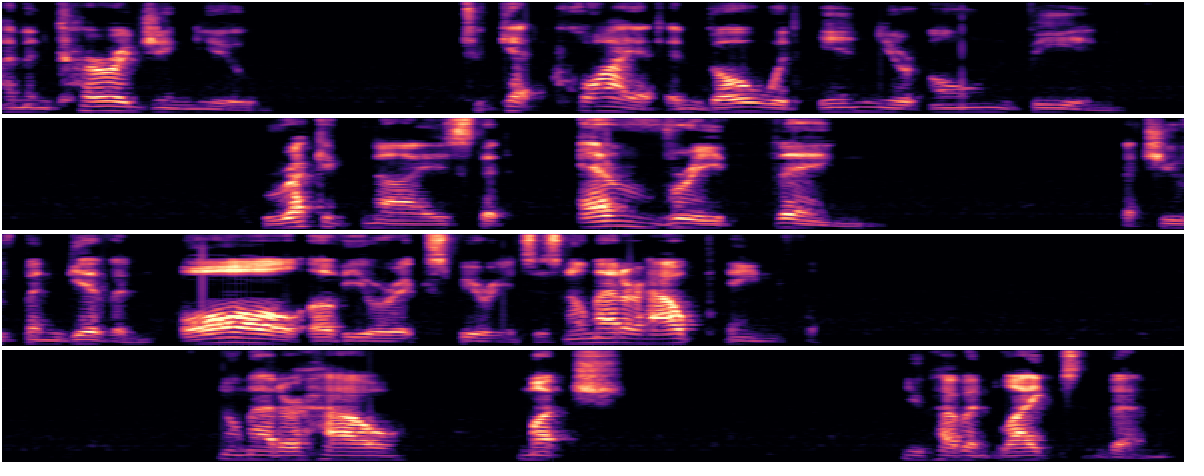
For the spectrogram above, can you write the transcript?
I'm encouraging you to get quiet and go within your own being recognize that everything that you've been given, all of your experiences, no matter how painful, no matter how much you haven't liked them,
